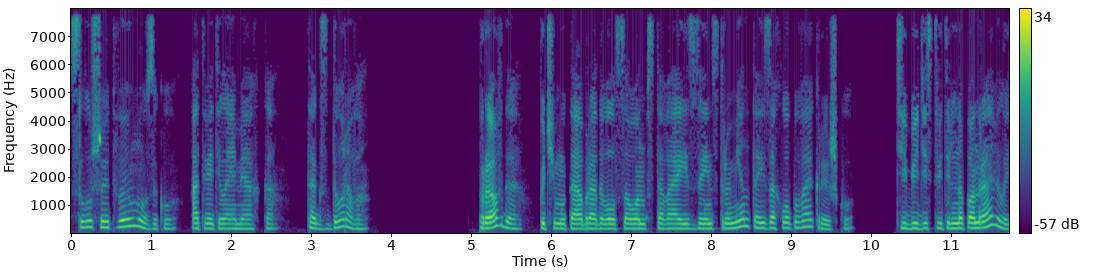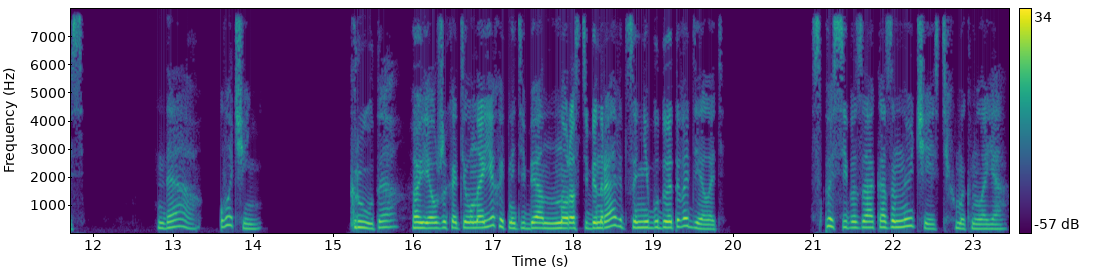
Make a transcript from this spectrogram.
«Слушаю твою музыку», — ответила я мягко. «Так здорово». «Правда?» — почему-то обрадовался он, вставая из-за инструмента и захлопывая крышку. «Тебе действительно понравилось?» «Да, очень». «Круто! А я уже хотел наехать на тебя, но раз тебе нравится, не буду этого делать». «Спасибо за оказанную честь», — хмыкнула я.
